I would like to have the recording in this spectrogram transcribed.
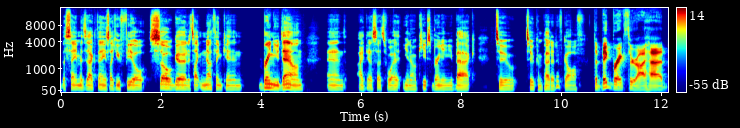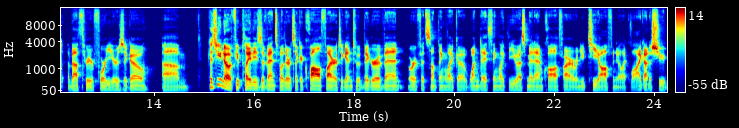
the same exact thing. It's like you feel so good. It's like nothing can bring you down. And i guess that's what you know keeps bringing you back to to competitive golf. The big breakthrough I had about three or four years ago, because um, you know, if you play these events, whether it's like a qualifier to get into a bigger event, or if it's something like a one day thing like the U.S. Mid Am qualifier, when you tee off and you're like, "Well, I got to shoot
